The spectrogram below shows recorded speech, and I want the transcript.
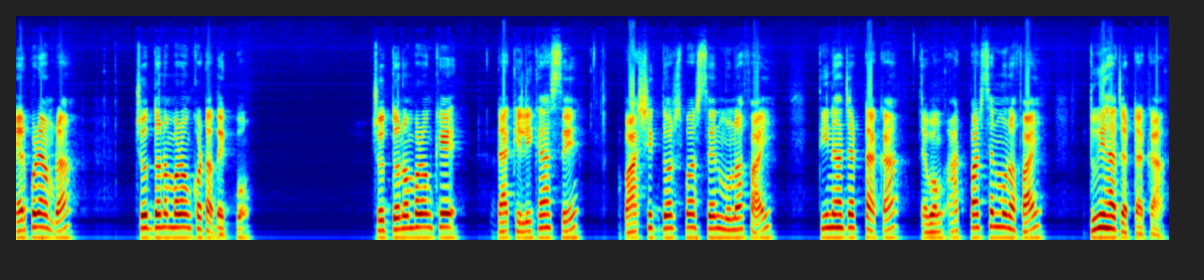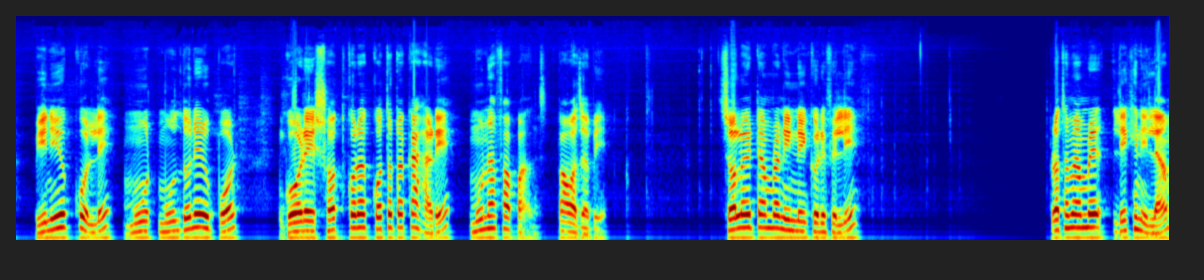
এরপরে আমরা চোদ্দ নম্বর অঙ্কটা দেখব। চোদ্দ নম্বর অঙ্কে ডাকে লেখা আছে, বার্ষিক দশ পার্সেন্ট মুনাফায় তিন হাজার টাকা এবং আট পার্সেন্ট মুনাফায় দুই হাজার টাকা। বিনিয়োগ করলে মোট মূলধনের উপর গড়ে শতকরা কত টাকা হারে মুনাফা পাওয়া যাবে? চলো এটা আমরা নির্ণয় করে ফেলি। প্রথমে আমরা লিখে নিলাম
